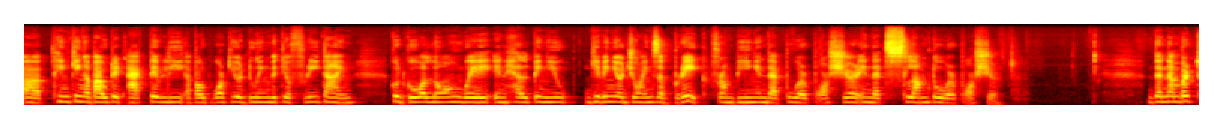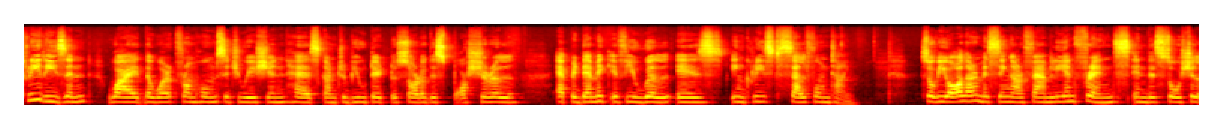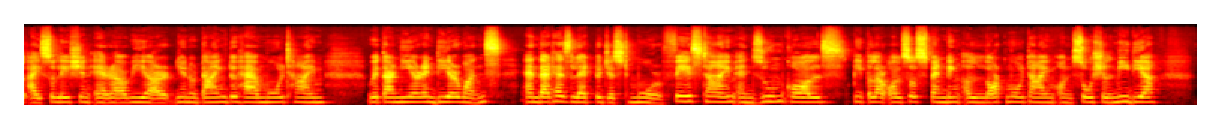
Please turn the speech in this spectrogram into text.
uh, thinking about it actively, about what you're doing with your free time, could go a long way in helping you, giving your joints a break from being in that poor posture, in that slumped over posture. The number three reason why the work from home situation has contributed to sort of this postural epidemic, if you will, is increased cell phone time so we all are missing our family and friends in this social isolation era. We are, you know, dying to have more time with our near and dear ones. And that has led to just more FaceTime and Zoom calls. People are also spending a lot more time on social media,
